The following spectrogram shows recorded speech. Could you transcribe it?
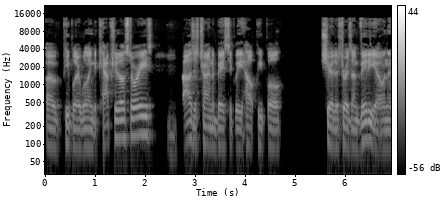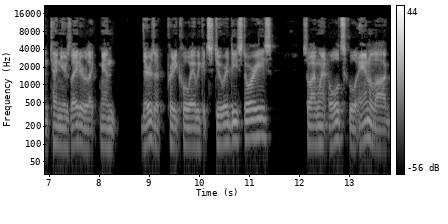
of people that are willing to capture those stories. Mm. I was just trying to basically help people share their stories on video. And then 10 years later, we're like, man, there's a pretty cool way we could steward these stories. So I went old school analog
